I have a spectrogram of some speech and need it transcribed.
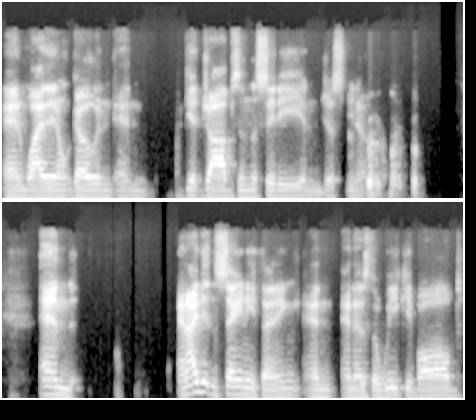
and why they don't go and, and get jobs in the city and just you know and and i didn't say anything and and as the week evolved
